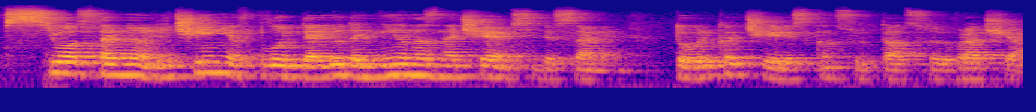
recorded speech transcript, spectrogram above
Все остальное лечение, вплоть до йода, не назначаем себе сами. Только через консультацию врача.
